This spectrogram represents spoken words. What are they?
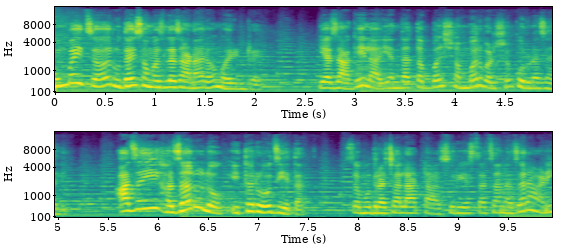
मुंबईचं हृदय समजलं जाणारं मरीन ड्राईव्ह या जागेला यंदा तब्बल शंभर वर्ष पूर्ण झाली. आजही हजारो लोक इथं रोज येतात. समुद्राच्या लाटा सूर्यास्ताचा नजारा आणि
